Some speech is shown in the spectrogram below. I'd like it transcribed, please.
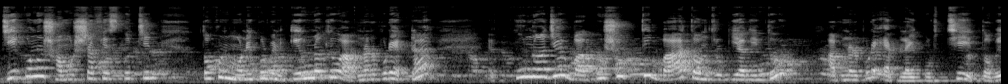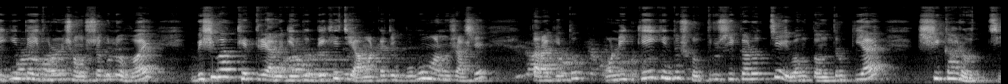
যে কোনো সমস্যা ফেস করছেন, তখন মনে করবেন কেউ না কেউ আপনার উপরে একটা কুনজর বা কুশক্তি বা তন্ত্রক্রিয়া কিন্তু আপনার উপরে অ্যাপ্লাই করছে। তবেই কিন্তু এই ধরনের সমস্যাগুলো হয়। বেশিরভাগ ক্ষেত্রে আমি কিন্তু দেখেছি, আমার কাছে বহু মানুষ আসে তারা কিন্তু অনেকেই কিন্তু শত্রু শিকার হচ্ছে এবং তন্ত্রক্রিয়ায় শিকার হচ্ছে।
